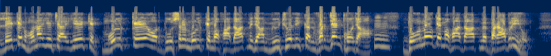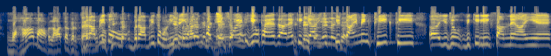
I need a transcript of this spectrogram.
लेकिन होना ये चाहिए कि मुल्क के और दूसरे मुल्क के मफादात में जहाँ म्यूचुअली कन्वर्जेंट हो जहाँ हम्म। दोनों के मफादात में बराबरी हो वहाँ मामलात अगर हों बराबरी तो है। बराबरी तो होनी तो चाहिए कि साहब एक पॉइंट ये उठाया जा रहा है कि क्या इसकी टाइमिंग ठीक थी ये जो विकी लीग सामने आई है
